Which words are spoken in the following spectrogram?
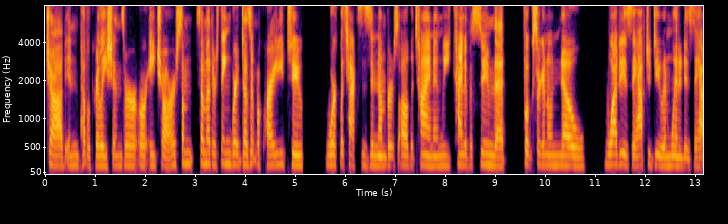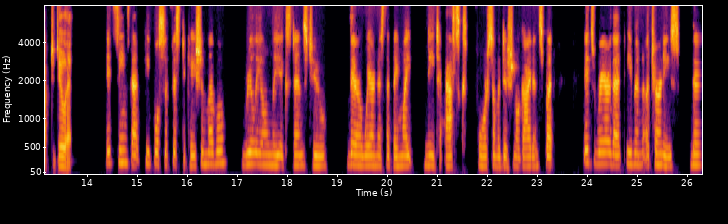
job in public relations or, or HR, some, some other thing where it doesn't require you to work with taxes and numbers all the time. And we kind of assume that folks are going to know what it is they have to do and when it is they have to do it. It seems that people's sophistication level really only extends to their awareness that they might need to ask for some additional guidance. But it's rare that even attorneys that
